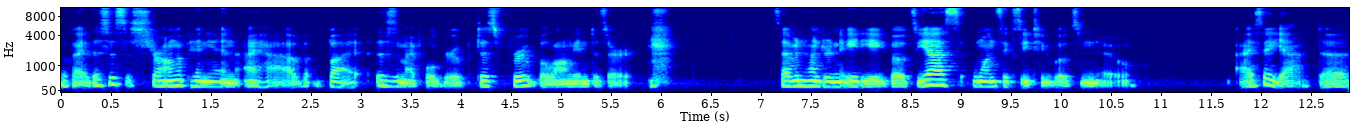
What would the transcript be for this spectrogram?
Okay, this is a strong opinion I have, but this is my poll group. Does fruit belong in dessert? 788 votes yes, 162 votes no. I say yeah, duh.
